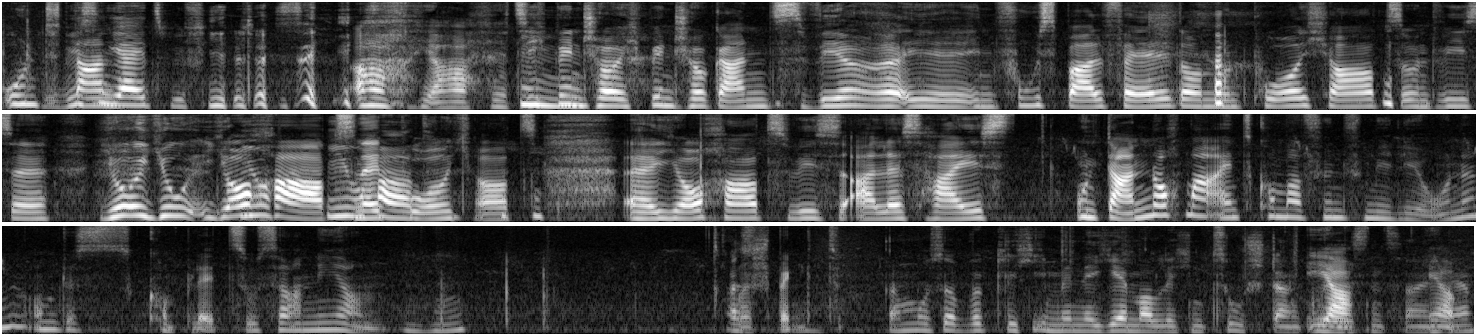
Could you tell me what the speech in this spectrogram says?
Und Wir dann, wissen ja jetzt, wie viel das ist. ach ja, jetzt, ich, bin schon, ich bin schon ganz wirr äh, in Fußballfeldern und Purchards und wie sie, jo, jo, Jochards, Jo- nicht. Purchards, äh, Jochards, wie es alles heißt. Und dann nochmal 1,5 Millionen, um das komplett zu sanieren. Respekt. Da muss er wirklich in einem jämmerlichen Zustand Ja, gewesen sein. ja. Ja.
